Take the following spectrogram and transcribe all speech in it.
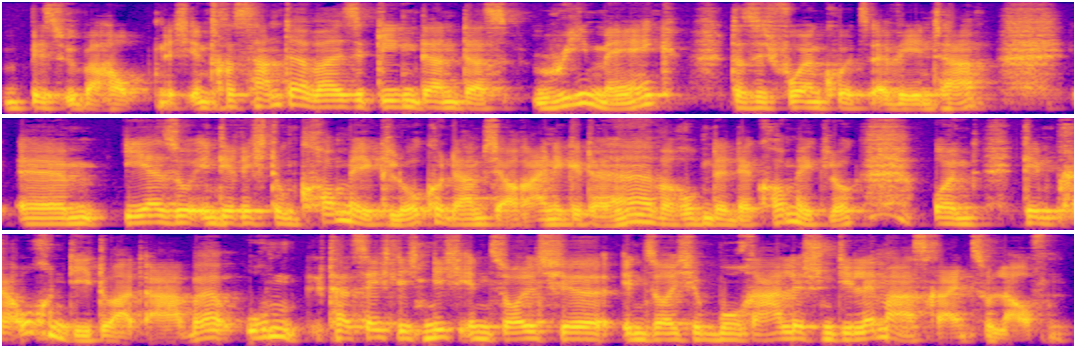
bis überhaupt nicht. Interessanterweise ging dann das Remake, das ich vorhin kurz erwähnt habe, ähm, eher so in die Richtung Comic-Look und da haben sich auch einige gedacht, warum denn der Comic-Look? Und den brauchen die dort aber, um tatsächlich nicht in solche, in solche moralischen Dilemmas reinzulaufen.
